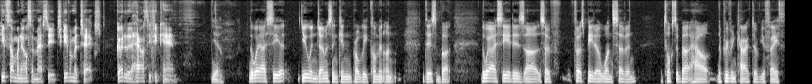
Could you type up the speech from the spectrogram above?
Give someone else a message. Give them a text. Go to the house if you can. Yeah, the way I see it, you and Jamison can probably comment on this, but the way I see it is uh, so. First Peter one seven, it talks about how the proven character of your faith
